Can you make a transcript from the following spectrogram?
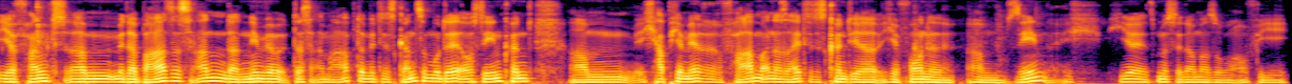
Ihr fangt ähm, mit der Basis an, dann nehmen wir das einmal ab, damit ihr das ganze Modell auch sehen könnt. Ähm, ich habe hier mehrere Farben an der Seite, das könnt ihr hier vorne ähm, sehen. Ich, hier, jetzt müsst ihr da mal so auf die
